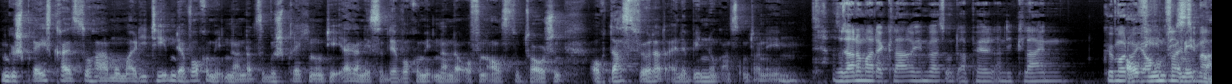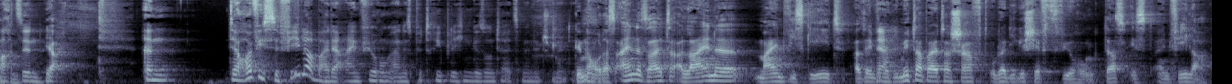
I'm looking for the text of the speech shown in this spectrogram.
einen Gesprächskreis zu haben, um mal die Themen der Woche miteinander zu besprechen und die Ärgernisse der Woche miteinander offen auszutauschen. Auch das fördert eine Bindung ans Unternehmen. Also da nochmal der klare Hinweis und Appell an die Kleinen. Kümmert Auf euch auch um dieses Thema, macht Sinn. Ja. Ähm, der häufigste Fehler bei der Einführung eines betrieblichen Gesundheitsmanagements. Genau, dass eine Seite alleine meint, wie es geht. Also entweder ja. die Mitarbeiterschaft oder die Geschäftsführung. Das ist ein Fehler.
